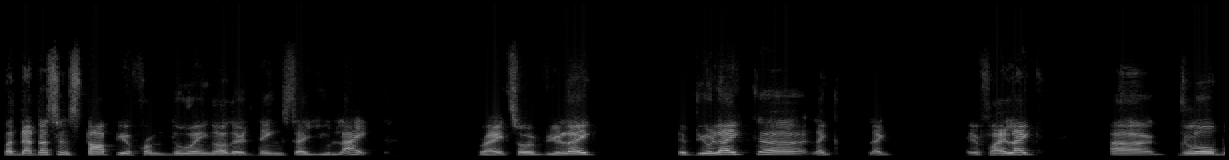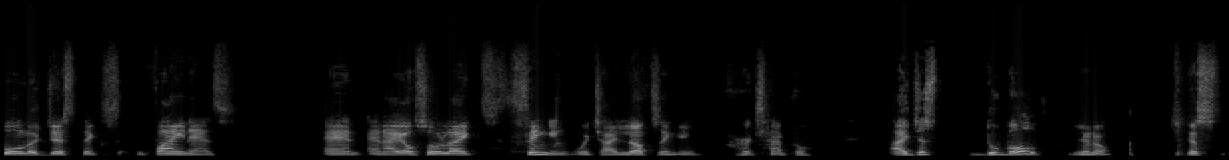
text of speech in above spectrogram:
but that doesn't stop you from doing other things that you like right? So if you like if you like uh like like if i like uh global logistics finance and and I also like singing, which I love singing. For example, I just do both. You know, just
